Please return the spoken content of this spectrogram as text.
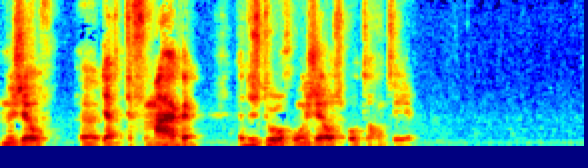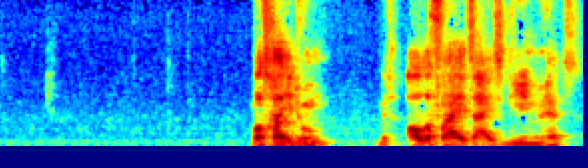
mezelf uh, ja, te vermaken. dus door gewoon zelfspot te hanteren. Wat ga je doen met alle vrije tijd die je nu hebt?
